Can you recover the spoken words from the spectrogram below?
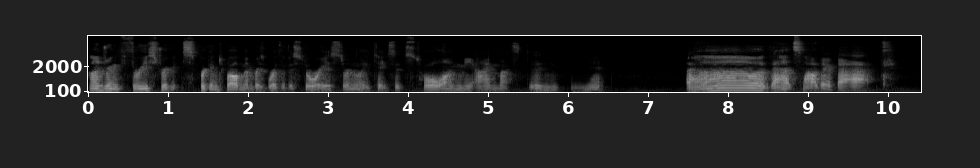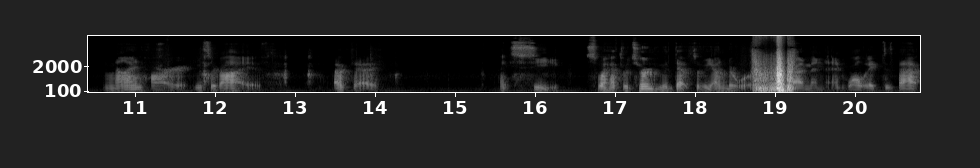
Conjuring three Strig- Spriggan 12 members worth of Historia certainly takes its toll on me, I must admit. Uh, That's how they're back. Neinhart. He survived. Okay. I see. So I have to return from the depths of the underworld. Redmond and Wallach is back.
